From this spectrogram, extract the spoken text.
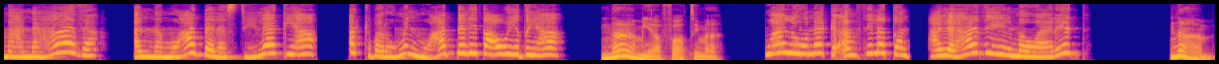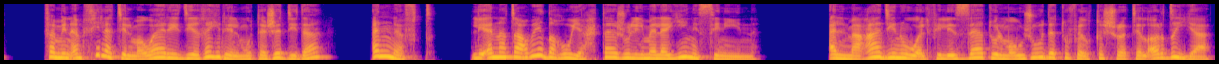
معنى هذا أن معدل استهلاكها أكبر من معدل تعويضها. نعم يا فاطمة. وهل هناك أمثلة على هذه الموارد؟ نعم، فمن أمثلة الموارد غير المتجددة النفط، لأن تعويضه يحتاج لملايين السنين. المعادن والفلزات الموجودة في القشرة الأرضية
